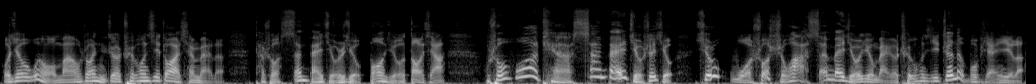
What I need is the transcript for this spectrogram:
我就问我妈：‘我说你这个吹风机多少钱买的？’她说：‘三百九十九，包邮到家。’我说我天啊，三百九十九！其实我说实话，三百九十九买个吹风机真的不便宜了。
